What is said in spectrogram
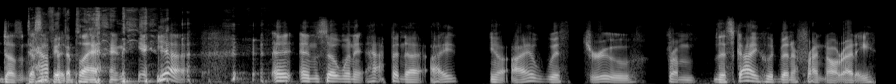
doesn't doesn't happen. fit the plan. yeah. And, and so when it happened, I, I you know, I withdrew from this guy who had been a friend already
